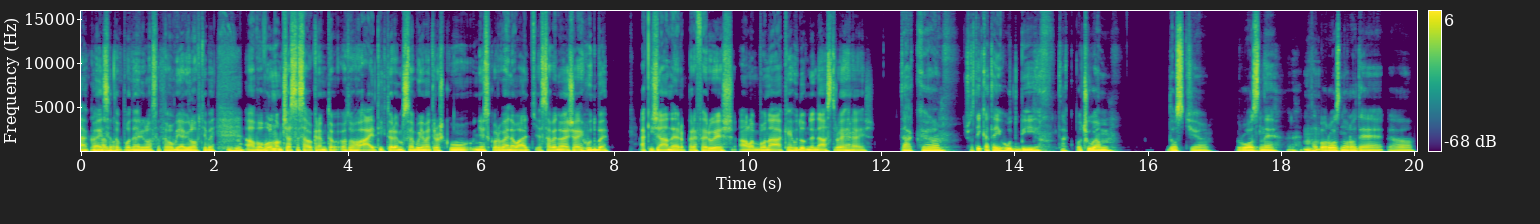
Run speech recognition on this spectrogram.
a ako aj sa to podarilo, sa to objavilo v tebe. Uh-huh. A vo voľnom čase sa okrem to, toho IT, ktorému sa budeme trošku neskôr venovať, sa venuješ aj hudbe. Aký žáner preferuješ alebo na aké hudobné nástroje hraješ? Tak e, čo sa týka tej hudby, tak počúvam dosť e, rôzne uh-huh. alebo rôznorodé uh,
